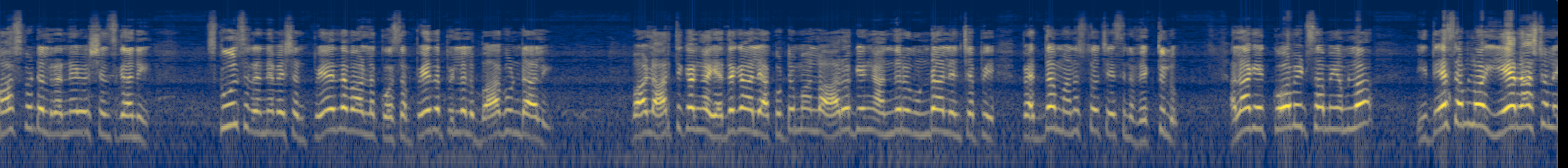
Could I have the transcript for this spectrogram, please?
హాస్పిటల్ రెనోవేషన్స్ కానీ స్కూల్స్ రెనోవేషన్ పేదవాళ్ళ కోసం పేద పిల్లలు బాగుండాలి. వాళ్ళు ఆర్థికంగా ఎదగాలి ఆ కుటుంబంలో ఆరోగ్యంగా అందరూ ఉండాలి అని చెప్పి పెద్ద మనసుతో చేసిన వ్యక్తులు. అలాగే కోవిడ్ సమయంలో ఈ దేశంలో ఏ రాష్ట్రంలో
